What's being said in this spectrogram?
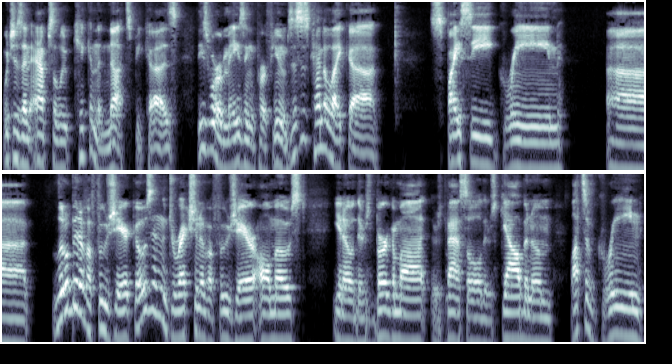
which is an absolute kick in the nuts because these were amazing perfumes. This is kind of like a uh, spicy green, uh, little bit of a fougere. It goes in the direction of a fougere almost. You know, there's bergamot, there's basil, there's galbanum, lots of green,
